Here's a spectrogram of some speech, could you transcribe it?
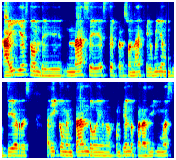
ahí es donde nace este personaje, William Gutiérrez, ahí comentando, en rompiendo paradigmas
